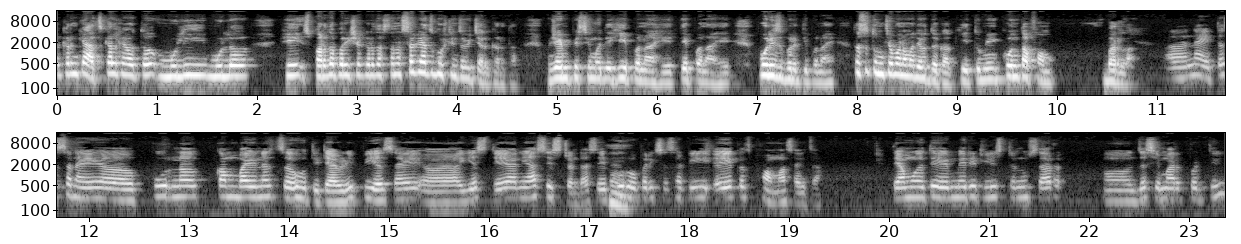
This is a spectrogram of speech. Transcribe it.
कारण की आजकाल काय होतं मुली मुलं हे स्पर्धा परीक्षा करत असताना सगळ्याच गोष्टींचा विचार करतात. म्हणजे एमपीएससी मध्ये हे पण आहे ते पण आहे पोलीस भरती पण आहे. तसं तुमच्या मनामध्ये होतं का की तुम्ही कोणता फॉर्म भरला? नाही तसं नाही. पूर्ण कंबाईनच होती त्यावेळी. P S I S T आणि असिस्टंट असे. पूर्व परीक्षेसाठी एकच फॉर्म असायचा. त्यामुळे ते मेरिट लिस्टनुसार जसे मार्क पडतील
